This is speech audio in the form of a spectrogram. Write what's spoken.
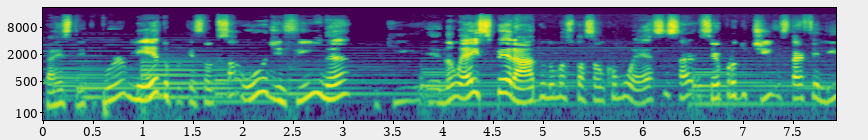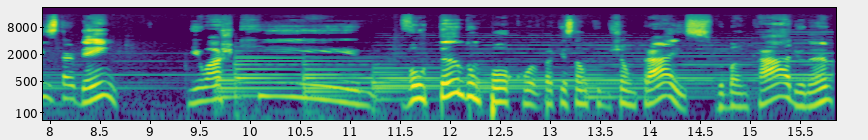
está restrito por medo, por questão de saúde, enfim, né? Que é, não é esperado numa situação como essa estar, ser produtivo, estar feliz, estar bem. E eu acho que voltando um pouco para a questão que o Bichão traz do bancário, né?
